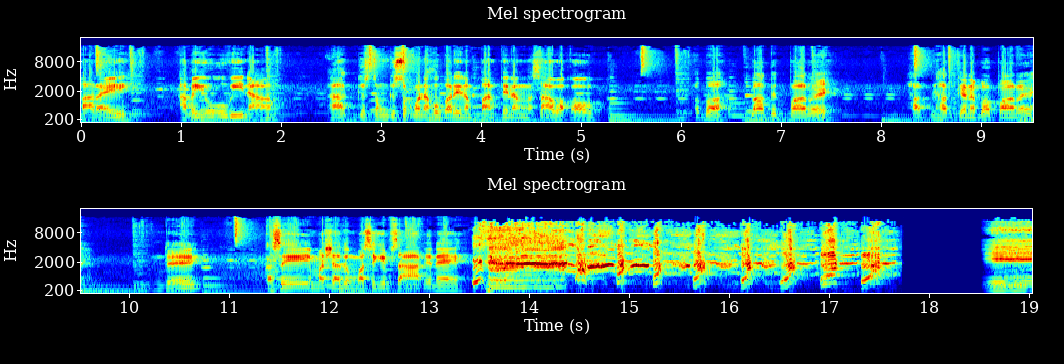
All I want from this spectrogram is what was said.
Pare, ako'y uuwi na. At gustong gusto ko na hubarin ang pante ng asawa ko. Aba, bakit pare? Hot na hot ka na ba pare? Hindi. Kasi masyadong masikip sa akin eh. It's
